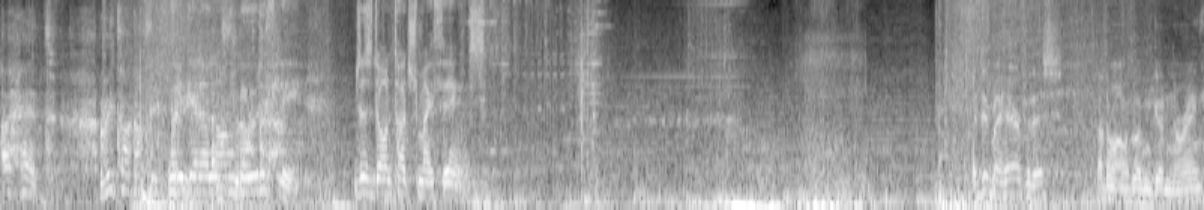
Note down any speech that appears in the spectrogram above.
Ahead. We talk of victory We get along beautifully. Just don't touch my things. I did my hair for this. Nothing wrong with looking good in the ring.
